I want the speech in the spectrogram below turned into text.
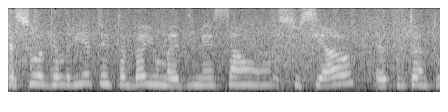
A sua galeria tem também uma dimensão social, eh, portanto,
